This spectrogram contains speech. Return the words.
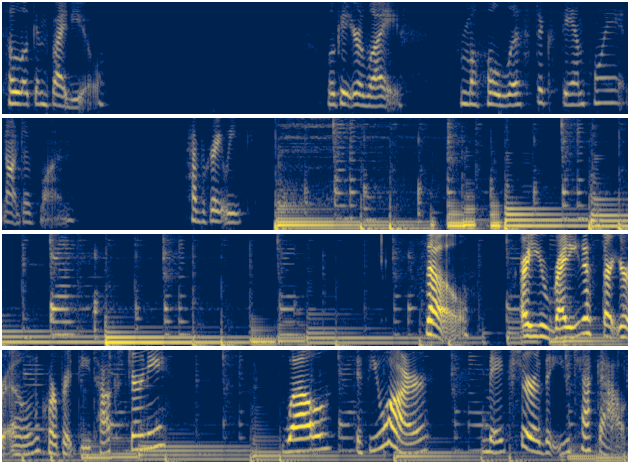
to look inside you. Look at your life from a holistic standpoint, not just one. Have a great week. So, are you ready to start your own corporate detox journey? Well, if you are, make sure that you check out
